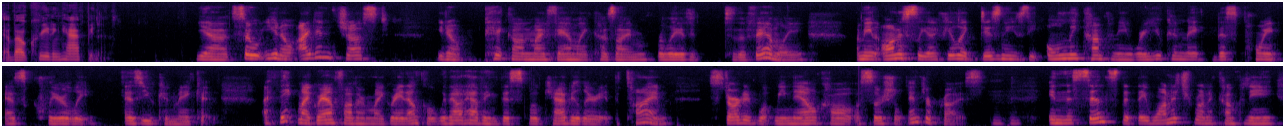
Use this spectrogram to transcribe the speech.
about creating happiness. Yeah. So you know, I didn't just, you know, pick on my family because I'm related to the family. I mean, honestly, I feel like Disney is the only company where you can make this point as clearly as you can make it. I think my grandfather and my great uncle, without having this vocabulary at the time, started what we now call a social enterprise mm-hmm. in the sense that they wanted to run a company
